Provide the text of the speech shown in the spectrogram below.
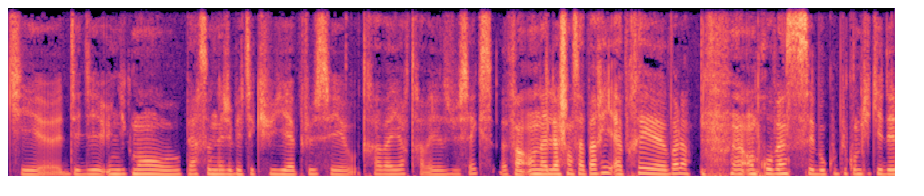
qui est dédié uniquement aux personnes LGBTQIA+ et aux travailleurs travailleuses du sexe. Enfin on a de la chance à Paris. Après voilà, en province c'est beaucoup plus compliqué déjà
